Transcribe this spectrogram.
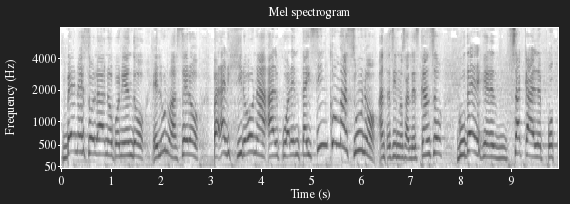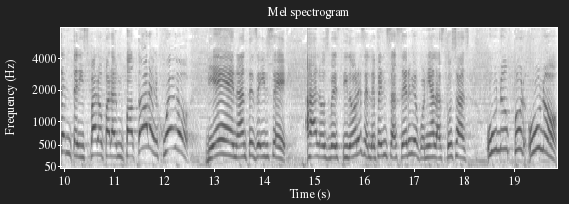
venezolano poniendo el 1 a 0 para el Girona al 45 más 1. Antes de irnos al descanso, Gudel saca el potente disparo para empatar el juego. Bien, antes de irse a los vestidores, el defensa serbio ponía las cosas uno por uno.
